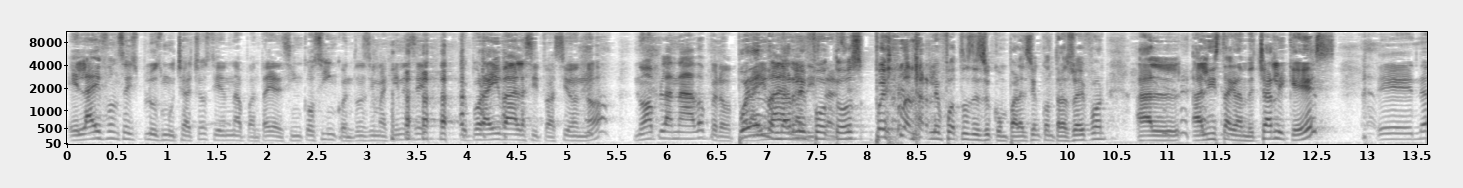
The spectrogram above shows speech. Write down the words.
el iPhone 6 Plus, muchachos, tiene una pantalla de 5.5. Entonces, imagínense que por ahí va la situación, ¿no? No aplanado, pero Pueden mandarle fotos, pueden mandarle fotos de su comparación contra su iPhone al, al Instagram de Charlie, que es Eh, no,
